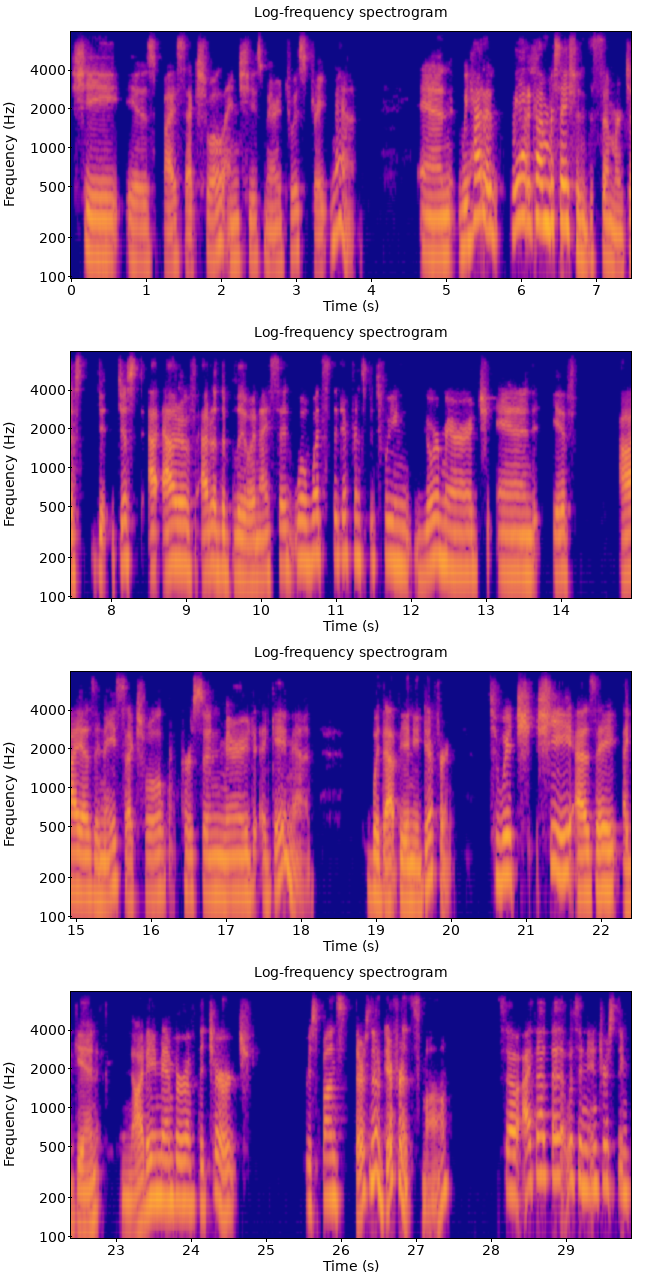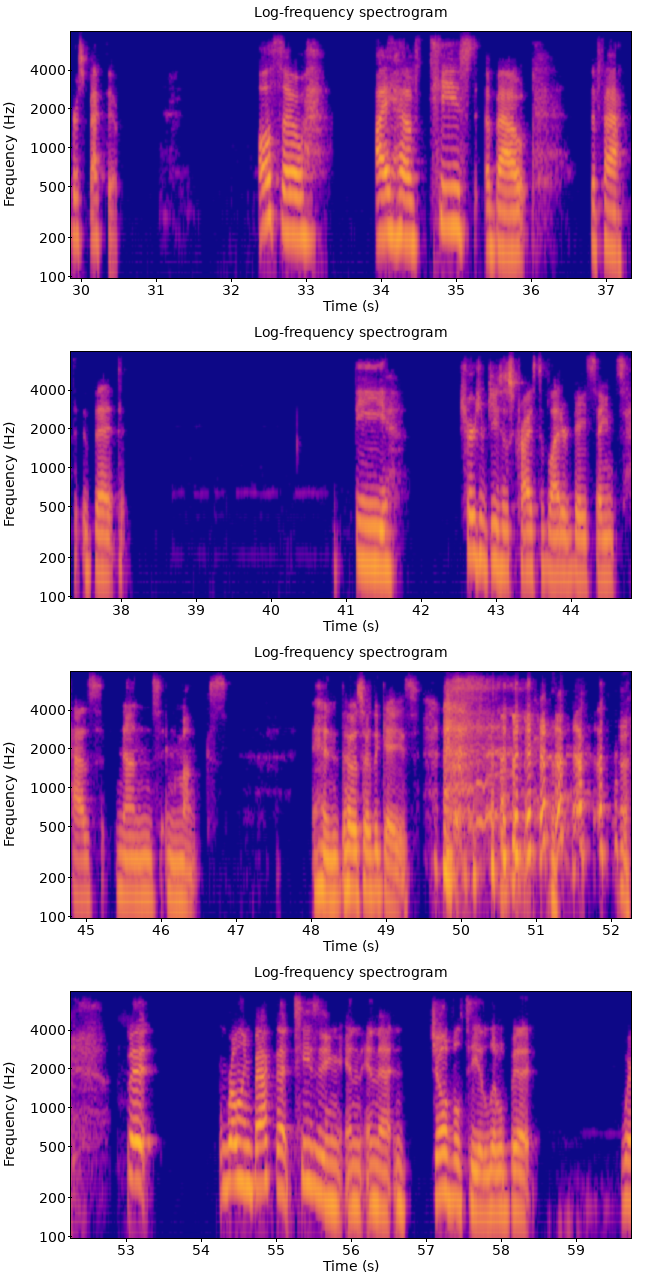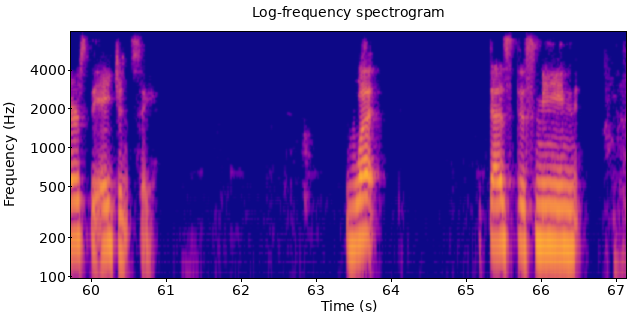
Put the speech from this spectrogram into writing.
She is bisexual and she's married to a straight man. And we had a we had a conversation this summer just just out of out of the blue and I said, "Well, what's the difference between your marriage and if I as an asexual person married a gay man? Would that be any different?" To which she, as a, again, not a member of the church, responds, There's no difference, mom. So I thought that was an interesting perspective. Also, I have teased about the fact that the Church of Jesus Christ of Latter day Saints has nuns and monks and those are the gays. but rolling back that teasing and, and that jovialty a little bit, where's the agency? What does this mean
